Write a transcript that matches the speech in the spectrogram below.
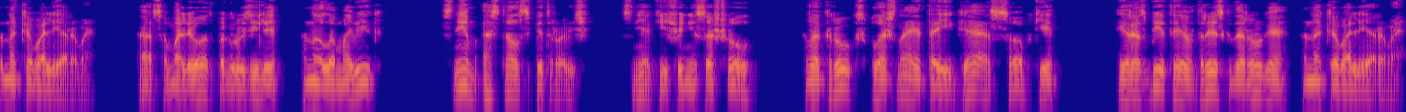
на Кавалерово, а самолет погрузили на ломовик. С ним остался Петрович. Снег еще не сошел, вокруг сплошная тайга, сопки и разбитая вдрызг дорога на Кавалерово.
